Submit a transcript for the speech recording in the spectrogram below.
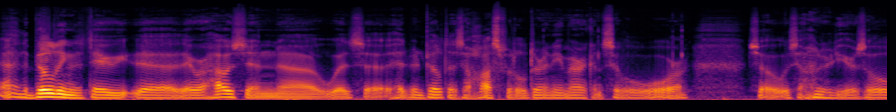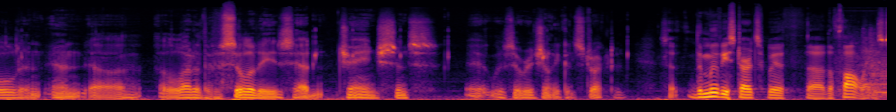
And the building that they uh, they were housed in uh, was uh, had been built as a hospital during the American Civil War, so it was hundred years old, and and uh, a lot of the facilities hadn't changed since it was originally constructed. So the movie starts with uh, the Follies.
